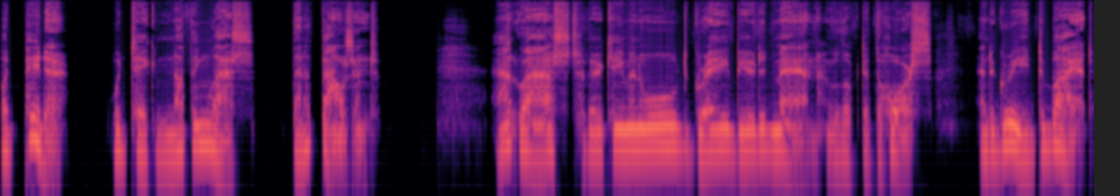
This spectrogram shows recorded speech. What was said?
But Peder would take nothing less than a thousand. At last there came an old gray bearded man who looked at the horse and agreed to buy it.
